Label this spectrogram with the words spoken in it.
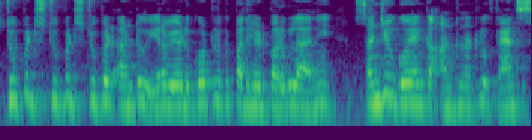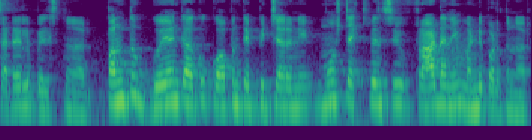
స్టూపిడ్ స్టూపిడ్ స్టూపిడ్ అంటూ ఇరవై ఏడు కోట్లకు పదిహేడు పరుగుల అని సంజీవ్ గోయంక అంటున్నట్లు ఫ్యాన్స్ సటైర్లు పిలుస్తున్నారు. పంతు గోయంకాకు కోపం తెప్పించారని మోస్ట్ ఎక్స్పెన్సివ్ ఫ్రాడ్ అని మండిపడుతున్నారు.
